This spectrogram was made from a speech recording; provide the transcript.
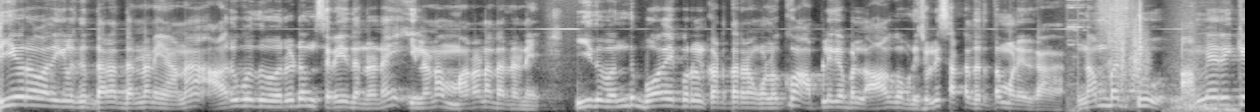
தீவிரவாதிகளுக்கு தர தண்டனையான அறுபது வருடம் சிறை தண்டனை இல்லைன்னா மரண தண்டனை. இது வந்து போதை பொருள் கடத்துறவங்களுக்கும் அப்ளிகபிள் ஆகும் அப்படின்னு சொல்லி சட்ட திருத்தம் பண்ணியிருக்காங்க. நம்பர் டூ அமெரிக்க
